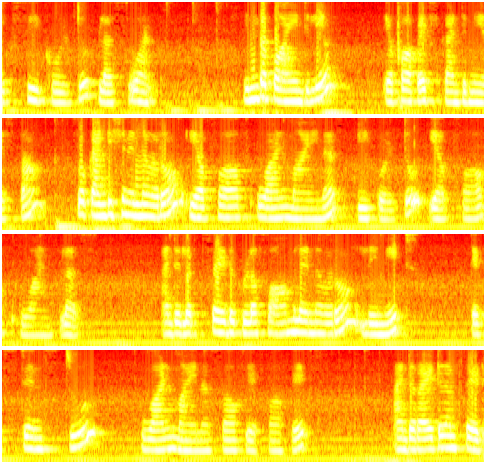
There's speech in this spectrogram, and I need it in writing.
x equal to plus one இந்த பாயிண்ட்லேயும் எஃப் ஆஃப் எக்ஸ் கண்டினியூஸ் தான். ஸோ கண்டிஷன் என்ன வரும்? F of one minus equal to f of one plus and left சைடுக்குள்ள ஃபார்மில் என்ன வரும்? Limit x tends to one minus of f of x and right hand side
